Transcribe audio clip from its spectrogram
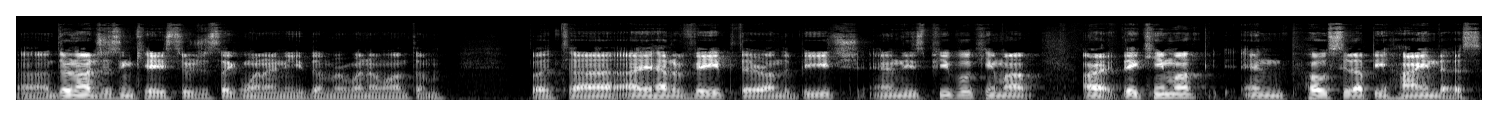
Uh, they're not just in case. They're just like when I need them or when I want them. But uh, I had a vape there on the beach, and these people came up all right, they came up and posted up behind us.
